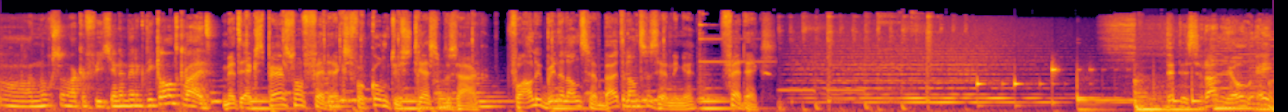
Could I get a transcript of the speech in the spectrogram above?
Oh, nog zo'n akkefietje en dan ben ik die klant kwijt. Met de experts van FedEx voorkomt u stress op de zaak. Voor al uw binnenlandse en buitenlandse zendingen, FedEx. Dit is Radio 1.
